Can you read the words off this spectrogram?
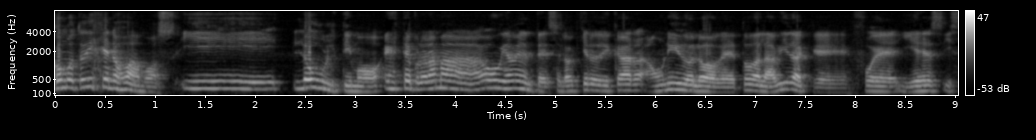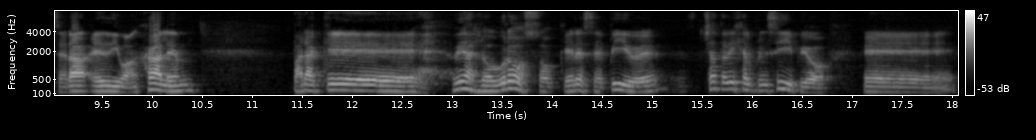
Como te dije, nos vamos. Y lo último, este programa obviamente se lo quiero dedicar a un ídolo de toda la vida que fue y es y será Eddie Van Halen. Para que veas lo grosso que era ese pibe, ya te dije al principio, eh,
